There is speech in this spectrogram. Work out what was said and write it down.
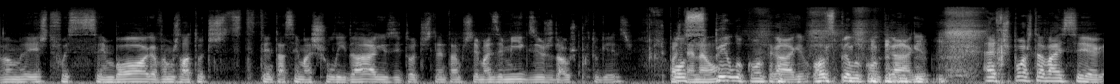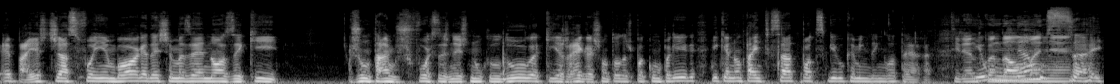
vamos, este foi-se embora, vamos lá todos tentar ser mais solidários e todos tentarmos ser mais amigos e ajudar os portugueses. Ou se pelo contrário, ou se pelo contrário, a resposta vai ser, epá, este já se foi embora, deixa, mas é nós aqui juntarmos forças neste núcleo duro, aqui as regras são todas para cumprir e quem não está interessado pode seguir o caminho da Inglaterra. Tirando eu quando a Alemanha sei.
